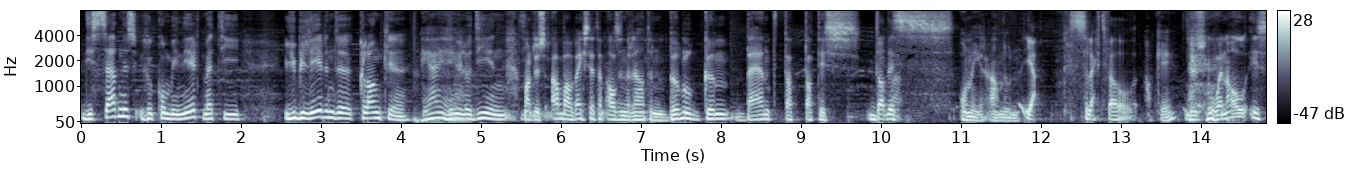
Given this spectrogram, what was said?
die sadness gecombineerd met die jubilerende klanken, Ja, ja, die melodieën. die- Maar dus ABBA wegzetten als inderdaad een bubblegum band, dat, dat is dat is... oneer aandoen. Ja, slecht wel. Oké, dus When All Is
